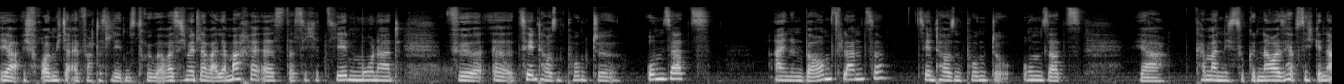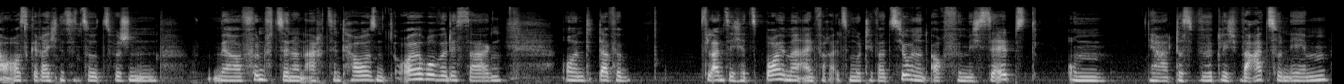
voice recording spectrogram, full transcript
ja, ich freue mich da einfach des Lebens drüber. Was ich mittlerweile mache, ist, dass ich jetzt jeden Monat für äh, 10.000 Punkte Umsatz einen Baum pflanze. 10.000 Punkte Umsatz, ja, kann man nicht so genau, also ich habe es nicht genau ausgerechnet, sind so zwischen ja, 15.000 und 18.000 Euro, würde ich sagen. Und dafür pflanze ich jetzt Bäume einfach als Motivation und auch für mich selbst, um ja, das wirklich wahrzunehmen,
